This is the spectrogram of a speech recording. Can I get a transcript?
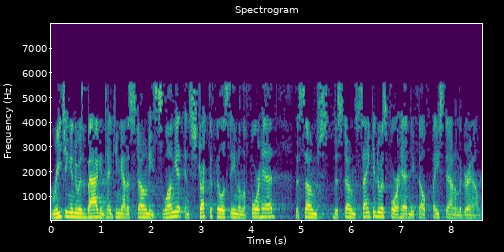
Reaching into his bag and taking out a stone, he slung it and struck the Philistine on the forehead. The stone, the stone sank into his forehead and he fell face down on the ground.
